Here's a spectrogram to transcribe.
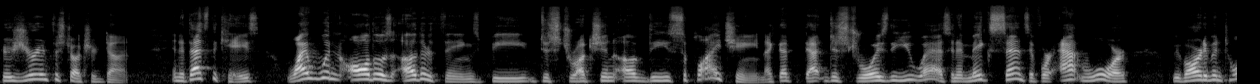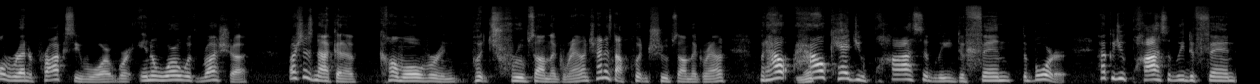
here's your infrastructure done and if that's the case why wouldn't all those other things be destruction of the supply chain like that that destroys the us and it makes sense if we're at war we've already been told we're in a proxy war we're in a war with russia russia's not going to come over and put troops on the ground. China's not putting troops on the ground. But how yep. how can you possibly defend the border? How could you possibly defend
